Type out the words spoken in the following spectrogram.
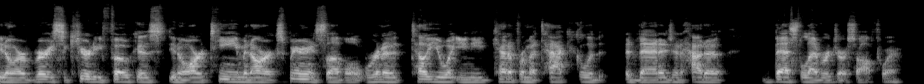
you know, are very security focused, you know, our team and our experience level, we're going to tell you what you need kind of from a tactical advantage and how to best leverage our software.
